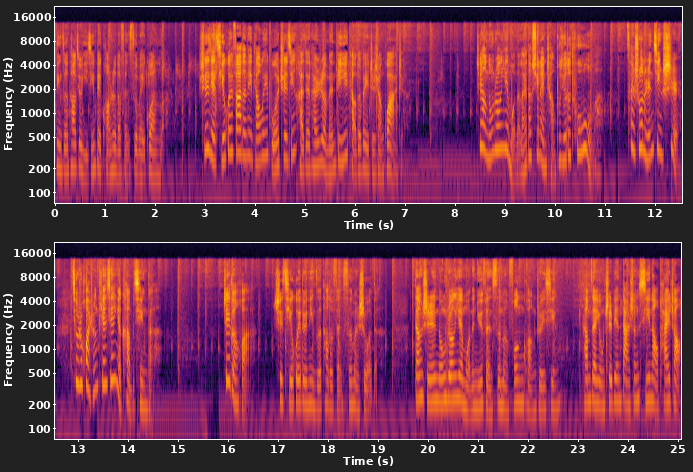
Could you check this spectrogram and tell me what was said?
宁泽涛就已经被狂热的粉丝围观了。师姐齐辉发的那条微博，至今还在他热门第一条的位置上挂着。这样浓妆艳抹的来到训练场，不觉得突兀吗？再说了，人近视，就是化成天仙也看不清的。这段话是齐辉对宁泽涛的粉丝们说的。当时浓妆艳抹的女粉丝们疯狂追星，他们在泳池边大声嬉闹拍照，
